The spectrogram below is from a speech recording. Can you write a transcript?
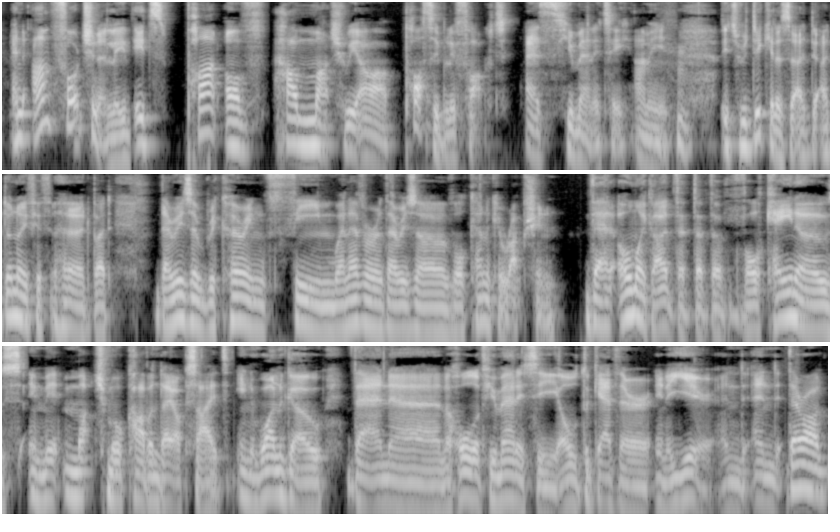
and unfortunately, it's part of how much we are possibly fucked as humanity. I mean, hmm. it's ridiculous. I, I don't know if you've heard, but there is a recurring theme whenever there is a volcanic eruption. That oh my god, that, that the volcanoes emit much more carbon dioxide in one go than uh, the whole of humanity altogether in a year, and and there are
